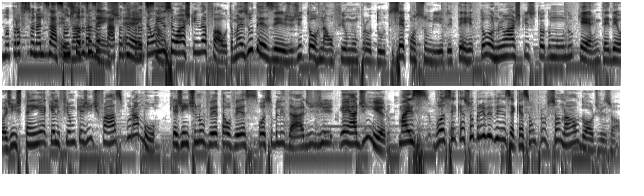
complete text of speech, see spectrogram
Uma profissionalização Exatamente. de todas as etapas é, da produção. Então, isso eu acho que ainda falta. Mas o desejo de tornar um filme um produto, ser consumido e ter retorno, eu acho que isso todo mundo quer, entendeu? A gente tem aquele filme que a gente faz por amor, que a gente não vê, talvez, possibilidade de ganhar dinheiro. Mas você quer sobreviver, você quer ser um profissional do audiovisual.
